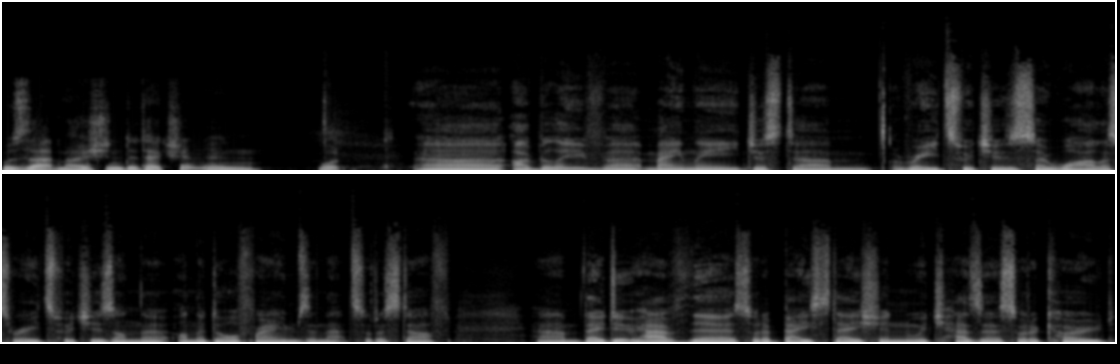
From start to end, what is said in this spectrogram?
Was that motion detection and what? Uh, I believe uh, mainly just um, reed switches, so wireless reed switches on the on the door frames and that sort of stuff. Um, they do have the sort of base station, which has a sort of code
